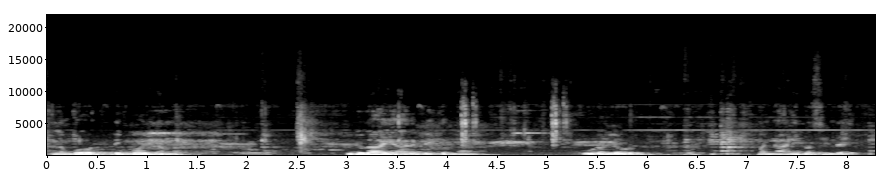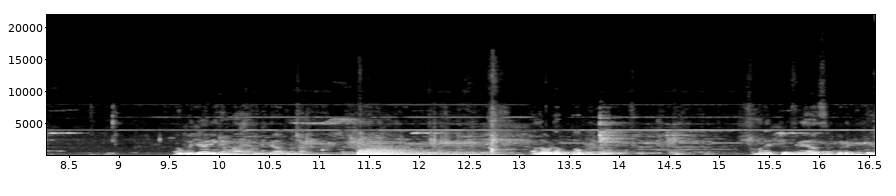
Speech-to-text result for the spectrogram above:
നിലമ്പൂർ ഡിപ്പോയിൽ നിന്ന് പുതുതായി ആരംഭിക്കുന്ന ഗൂഡല്ലൂർ പൊന്നാനി ബസ്സിന്റെ ഔപചാരികമായ ഉദ്ഘാടനമാണ്. അതോടൊപ്പം നമ്മൾ ഏറ്റവും പ്രയാസപ്പെടുന്നത്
